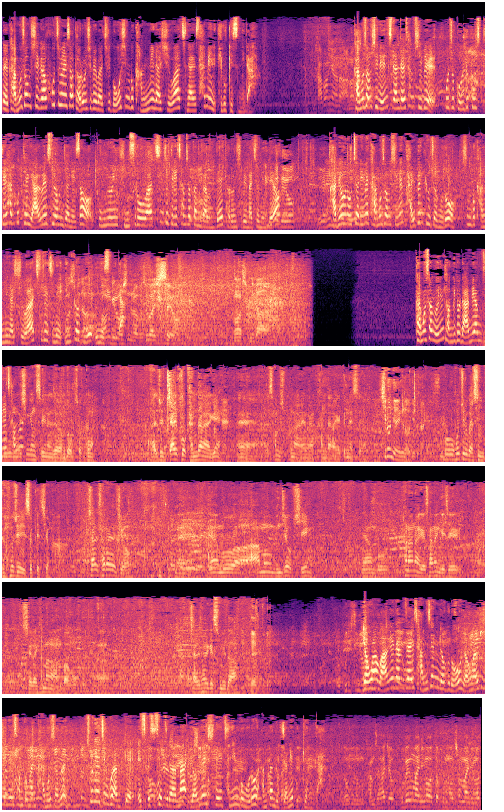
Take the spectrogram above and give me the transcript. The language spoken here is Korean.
네, 가무성 씨가 호주에서 결혼식을 마치고 신부 강민아 씨와 지난 3일 귀국했습니다. 가무성 씨는 지난달 30일 호주 골드코스트의 한 호텔 야외 수영장에서 동료인 김수로와 친지들이 참석한 가운데 결혼식을 마쳤는데요. 가벼운 옷차림의 가무성 씨는 밝은 표정으로 신부 강민아 씨와 취재진의 인터뷰에 응했습니다. 고맙습니다. 가무성은 경기도 남양주의 전 신경 쓰이는 사람도 없었고 아주 짧고 간단하게 예, 30분 안에 그냥 간단하게 끝냈어요. 신혼여행은 어디로 다녀오셨어요? 뭐 호주로 갔으니까 호주에 있었겠죠. 잘 살아야죠. 네, 그냥 뭐 아무 문제 없이 그냥 뭐 편안하게 사는 게 제일 어, 제가 희망하는 거고 어, 잘 살겠습니다. 네. 영화 왕의 남자의 장생 역으로 영화 흥행에 성공한 가무성은 손예진과 함께 SBS 새 드라마 연애시대 주인공으로 안방극장에 복귀합니다. 너무너무 감사하죠. 900만이면 어떻고 뭐 1000만이면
